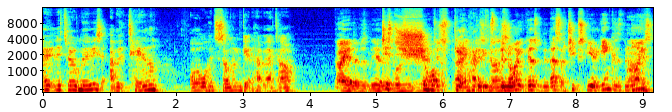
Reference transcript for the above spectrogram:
out of the 12 movies, about 10 of them all had someone getting hit by a car. Oh yeah, there was yeah, there Just was loads yeah, just getting hit with the noise. Cause that's a cheap scare again. Because the Aye. noise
